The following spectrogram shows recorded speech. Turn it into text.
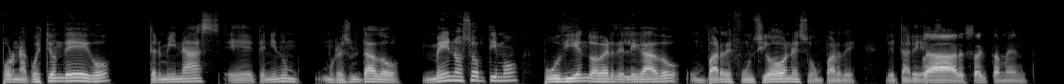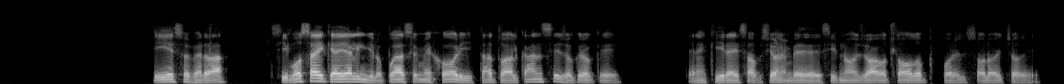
por una cuestión de ego terminas eh, teniendo un, resultado menos óptimo pudiendo haber delegado un par de funciones o un par de, de tareas. claro, exactamente. Sí, eso es verdad. Si vos sabés que hay alguien que lo puede hacer mejor y está a tu alcance, yo creo que tenés que ir a esa opción en vez de decir, no, yo hago todo por el solo hecho de,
